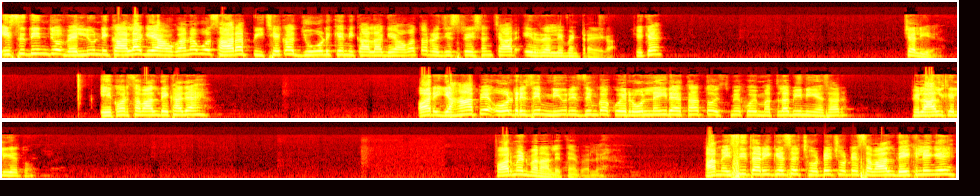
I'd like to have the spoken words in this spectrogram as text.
इस दिन जो वैल्यू निकाला गया होगा ना, वो सारा पीछे का जोड़ के निकाला गया होगा तो रजिस्ट्रेशन चार्ज इरेलीवेंट रहेगा। ठीक है? चलिए, एक और सवाल देखा जाए। और यहाँ पे ओल्ड रिजिम न्यू रिजिम का कोई रोल नहीं रहता तो इसमें कोई मतलब ही नहीं है, सर, फ़िलहाल के लिए तो। फॉर्मेट बना लेते हैं पहले। हम इसी तरीके से छोटे छोटे सवाल देख लेंगे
